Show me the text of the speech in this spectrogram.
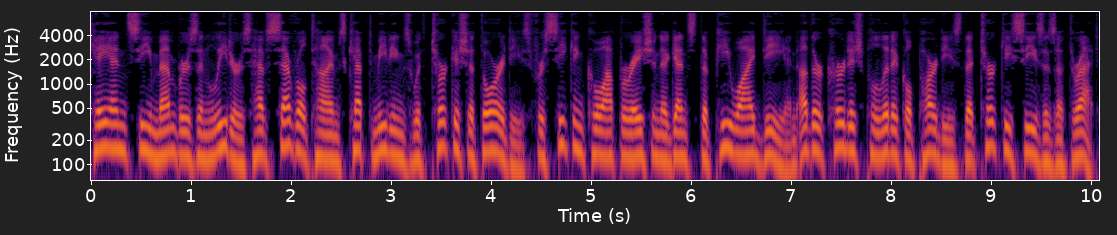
KNC members and leaders have several times kept meetings with Turkish authorities for seeking cooperation against the PYD and other Kurdish political parties that Turkey sees as a threat.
